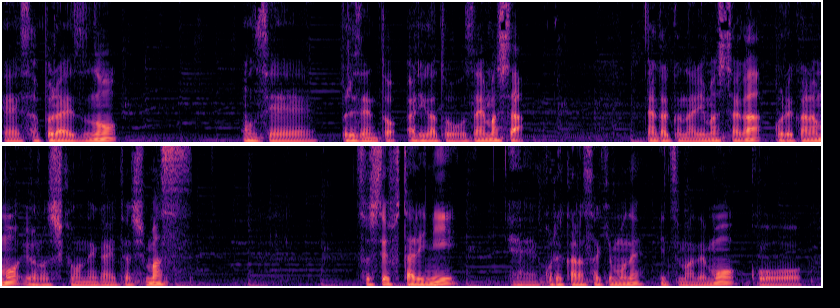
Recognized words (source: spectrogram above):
えー、サプライズの音声プレゼントありがとうございました長くなりましたがこれからもよろしくお願いいたしますそして2人に、えー、これから先もねいつまでもこう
